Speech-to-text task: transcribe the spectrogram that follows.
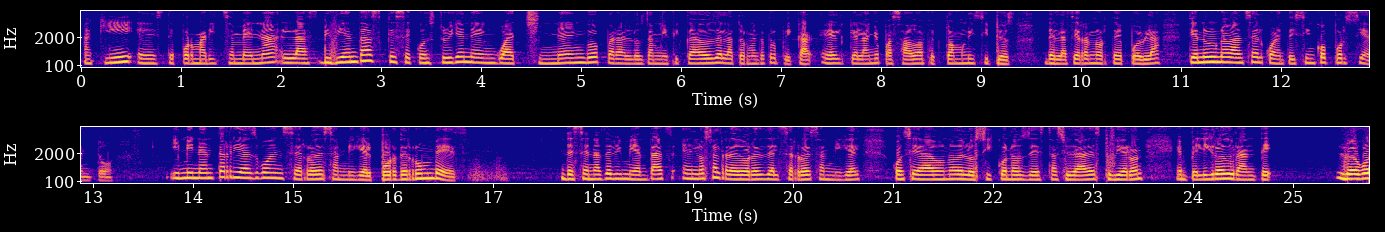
aquí este, por Maritzemena, las viviendas que se construyen en Huachinango para los damnificados de la tormenta tropical, el que el año pasado afectó a municipios de la Sierra Norte de Puebla, tienen un avance del 45%. Inminente riesgo en Cerro de San Miguel por derrumbes. Decenas de viviendas en los alrededores del Cerro de San Miguel, considerado uno de los íconos de esta ciudad, estuvieron en peligro durante luego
